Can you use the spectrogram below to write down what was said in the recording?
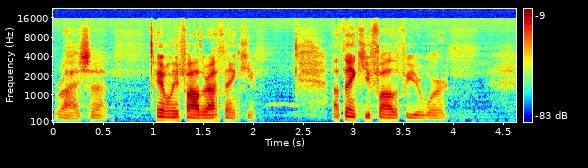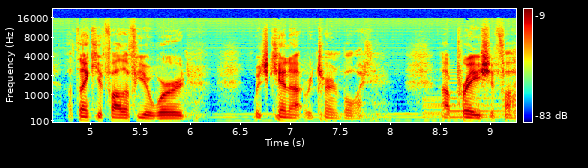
Rise up. Heavenly Father, I thank you. I thank you, Father, for your word. I thank you, Father, for your word, which cannot return void. I praise you, Father.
